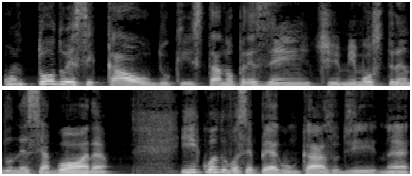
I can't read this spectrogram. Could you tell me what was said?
com todo esse caldo que está no presente, me mostrando nesse agora. E quando você pega um caso de né,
